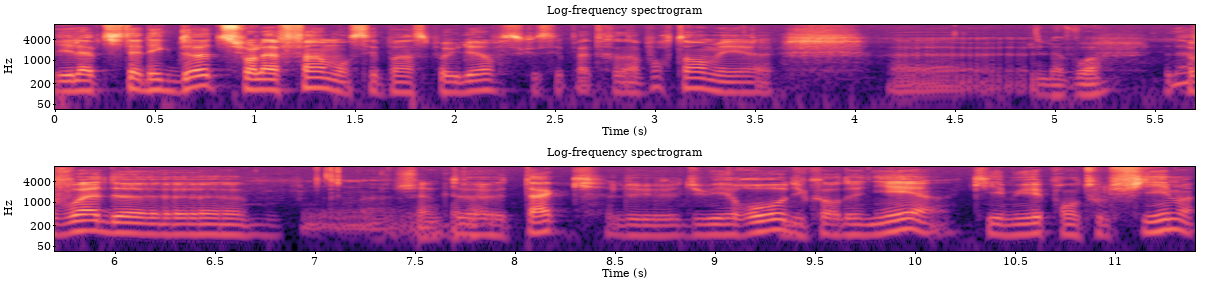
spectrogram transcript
Et la petite anecdote sur la fin, bon, c'est pas un spoiler parce que c'est pas très important, mais euh, euh, La voix. la voix de, de. Tac, le- du héros, du cordonnier, qui est muet pendant tout le film.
